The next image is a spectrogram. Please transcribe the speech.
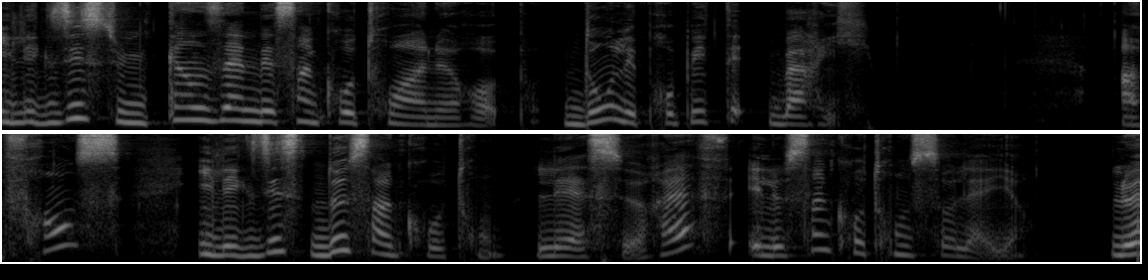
Il existe une quinzaine de synchrotrons en Europe, dont les propriétés varient. En France, il existe deux synchrotrons, les SERF et le synchrotron Soleil. Le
